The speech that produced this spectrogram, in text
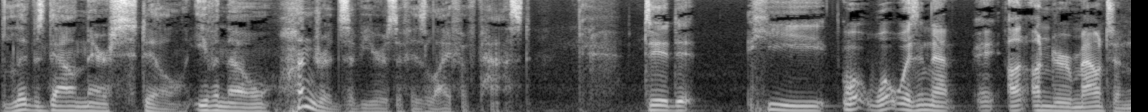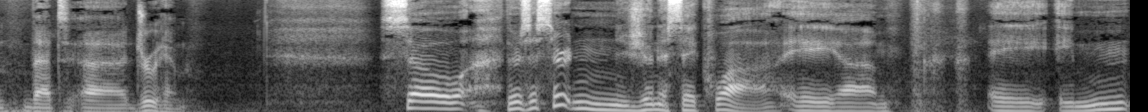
lives down there still, even though hundreds of years of his life have passed. Did he? What, what was in that uh, Undermountain that uh, drew him? So there's a certain je ne sais quoi, a, um, a, a,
